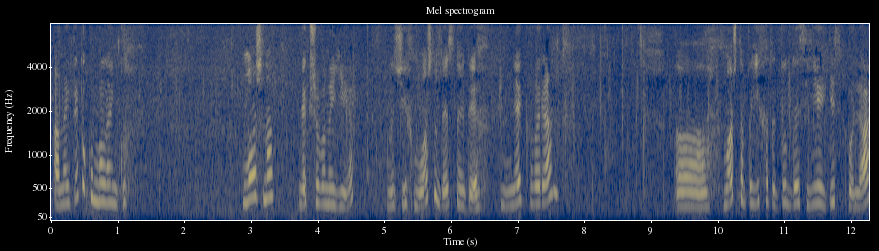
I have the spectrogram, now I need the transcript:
А знайти таку маленьку можна, якщо вони є, значить їх можна десь знайти. Як варіант, е, можна поїхати тут, десь є якісь поля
